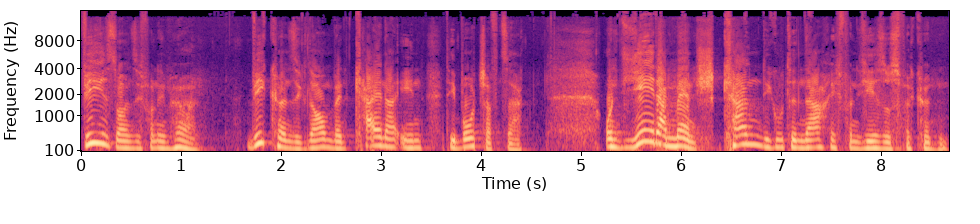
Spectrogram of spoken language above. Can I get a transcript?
Wie sollen sie von ihm hören? Wie können sie glauben, wenn keiner ihnen die Botschaft sagt? Und jeder Mensch kann die gute Nachricht von Jesus verkünden.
